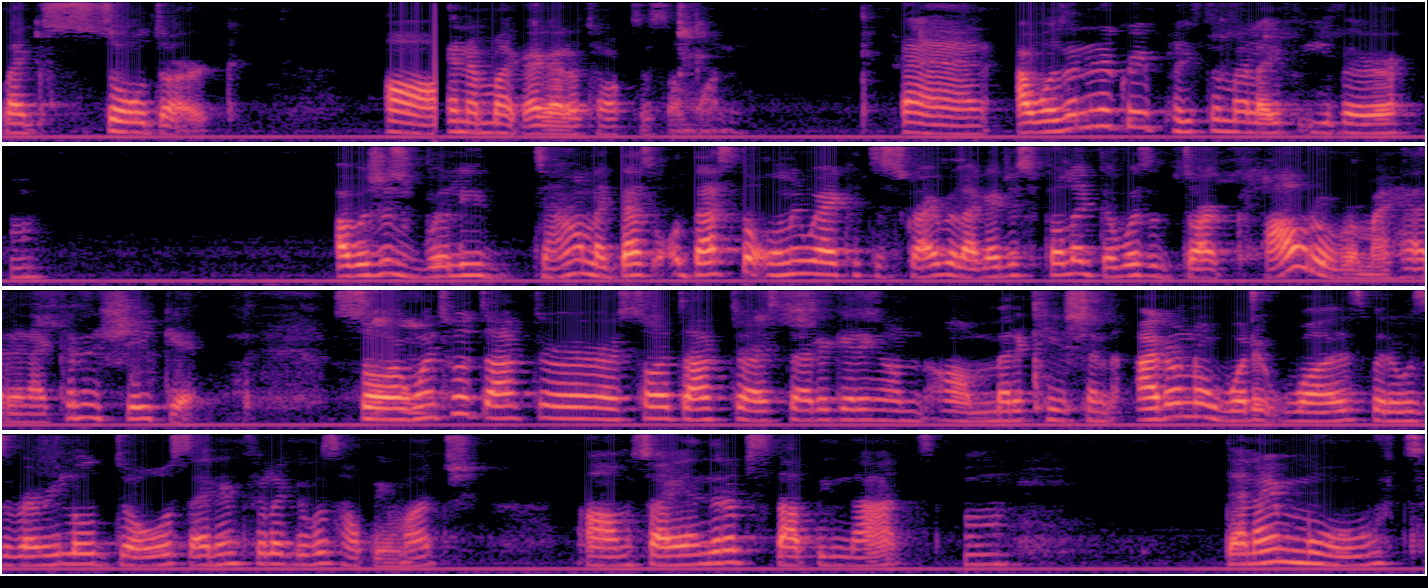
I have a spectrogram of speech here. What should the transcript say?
Like so dark um, and I'm like, I gotta talk to someone. And I wasn't in a great place in my life either. I was just really down. Like that's that's the only way I could describe it. Like I just felt like there was a dark cloud over my head and I couldn't shake it. So I went to a doctor. I saw a doctor. I started getting on um, medication. I don't know what it was, but it was a very low dose. I didn't feel like it was helping much. Um, so I ended up stopping that. Um, then I moved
